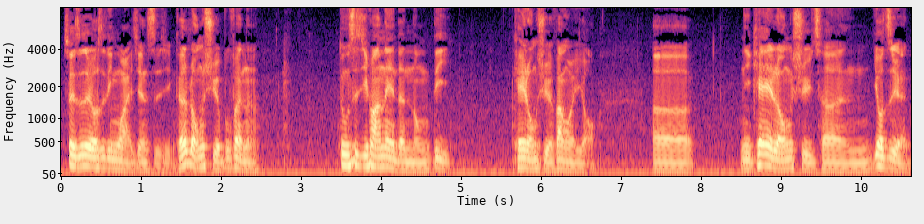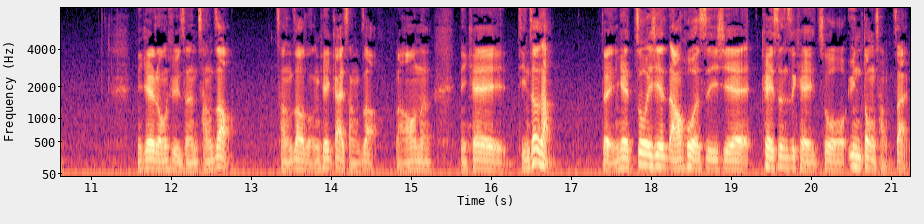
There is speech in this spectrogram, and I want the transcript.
所以这又是另外一件事情。可是容许的部分呢？都市计划内的农地可以容许的范围有，呃，你可以容许成幼稚园，你可以容许成长照，长照中你可以盖长照，然后呢，你可以停车场，对，你可以做一些，然后或者是一些可以甚至可以做运动场站，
